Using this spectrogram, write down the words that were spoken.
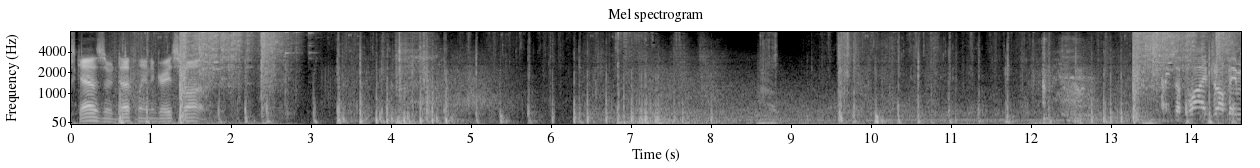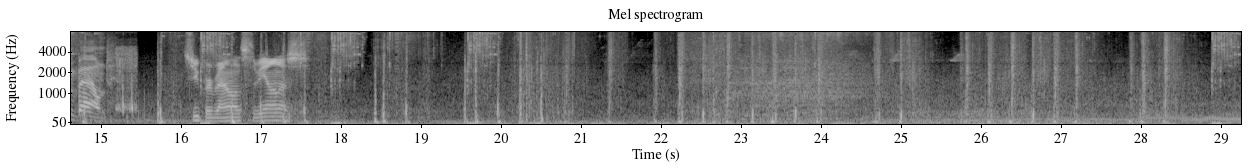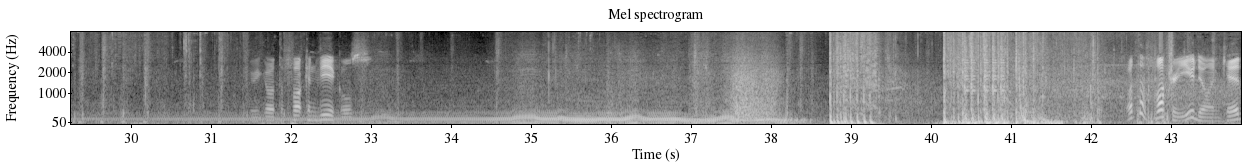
scavs are definitely in a great spot. Supply drop inbound. Super balanced, to be honest. Here we go fucking vehicles. What the fuck are you doing, kid?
